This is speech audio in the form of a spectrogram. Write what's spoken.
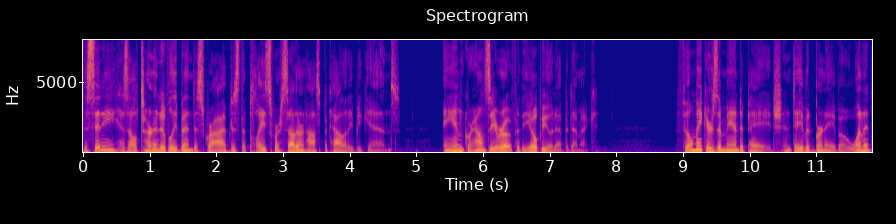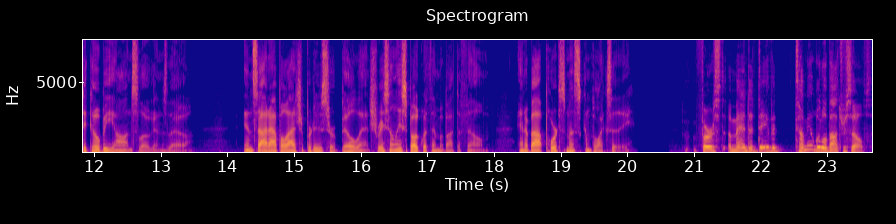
The city has alternatively been described as the place where Southern hospitality begins and ground zero for the opioid epidemic. Filmmakers Amanda Page and David Bernabo wanted to go beyond slogans, though. Inside Appalachia producer Bill Lynch recently spoke with them about the film and about Portsmouth's complexity. First, Amanda, David, tell me a little about yourselves.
